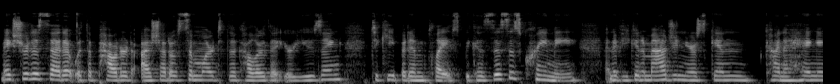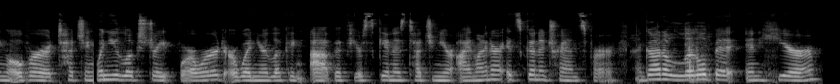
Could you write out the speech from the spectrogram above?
make sure to set it with a powdered eyeshadow similar to the color that you're using to keep it in place because this is creamy. And if you can imagine your skin kind of hanging over or touching when you look straight forward or when you're looking up, if your skin is touching your eyeliner, it's gonna transfer. I got a little bit in here,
